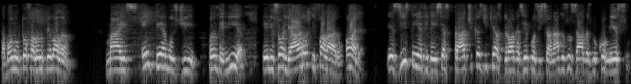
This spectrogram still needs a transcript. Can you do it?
Tá bom? Não estou falando pelo Alan. Mas, em termos de pandemia, eles olharam e falaram: olha, existem evidências práticas de que as drogas reposicionadas usadas no começo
